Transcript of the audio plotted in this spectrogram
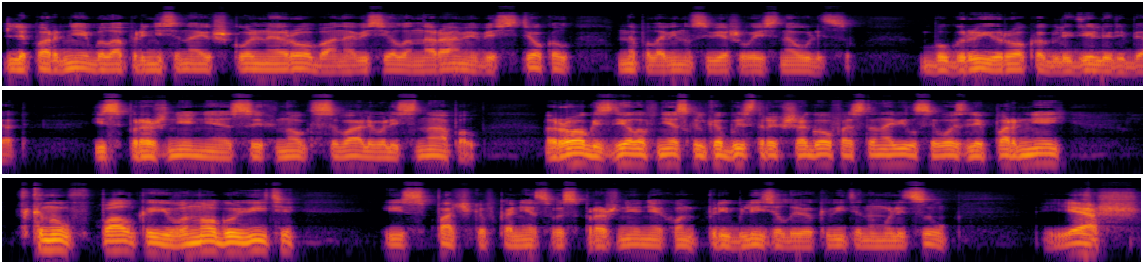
Для парней была принесена их школьная роба. Она висела на раме без стекол, наполовину свешиваясь на улицу. Бугры и Рок оглядели ребят. Испражнения с их ног сваливались на пол — Рок, сделав несколько быстрых шагов, остановился возле парней, ткнув палкой в ногу Вити, испачкав конец в испражнениях, он приблизил ее к Витиному лицу. «Ешь!»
